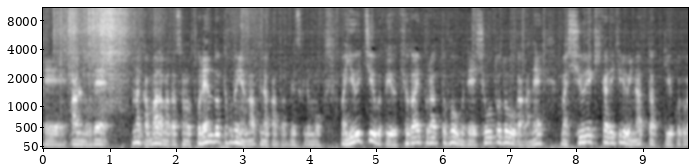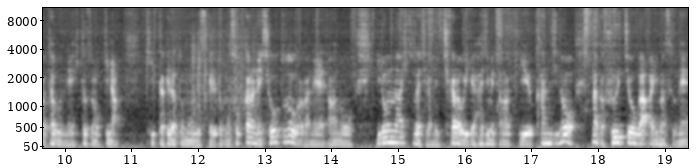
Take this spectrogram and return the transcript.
えー、あるので、なんかまだまだそのトレンドってことにはなってなかったんですけども、まあ、YouTube という巨大プラットフォームでショート動画がね、まあ、収益化できるようになったっていうことが多分ね、一つの大きなきっかけだと思うんですけれども、そこからね、ショート動画がね、あの、いろんな人たちがね、力を入れ始めたなっていう感じの、なんか風潮がありますよね。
